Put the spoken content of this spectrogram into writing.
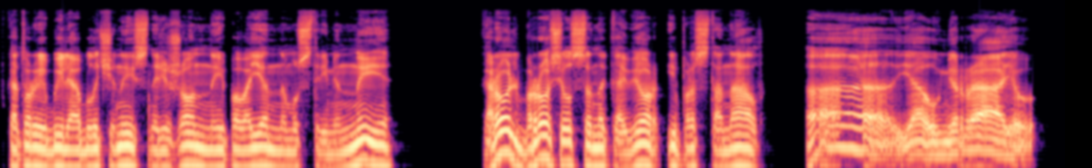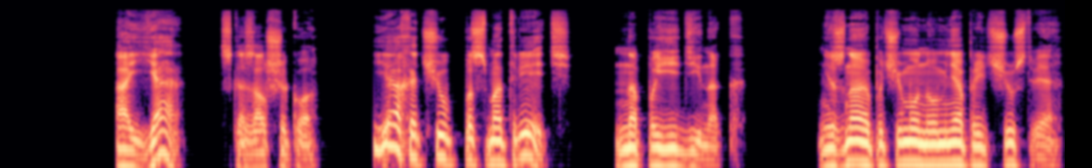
в которые были облачены снаряженные по-военному стременные, Король бросился на ковер и простонал. «А, я умираю!» «А я, — сказал Шико, — я хочу посмотреть на поединок. Не знаю почему, но у меня предчувствие.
